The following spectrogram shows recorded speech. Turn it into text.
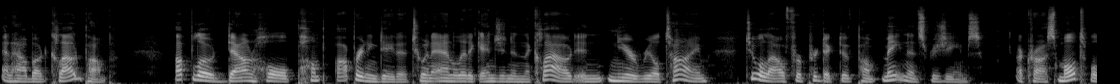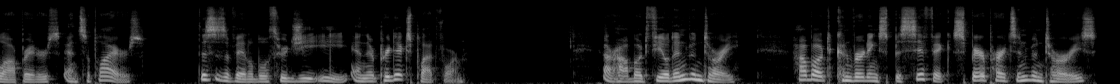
And how about Cloud Pump? upload downhole pump operating data to an analytic engine in the cloud in near real time to allow for predictive pump maintenance regimes across multiple operators and suppliers. This is available through GE and their Predix platform. Or how about field inventory? How about converting specific spare parts inventories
